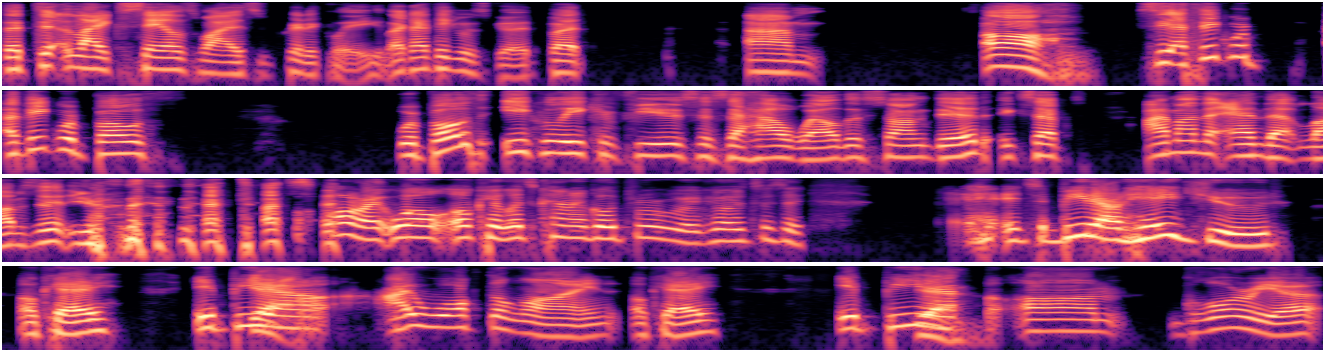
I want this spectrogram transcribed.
that like sales wise and critically, like I think it was good, but um, oh, see, I think we're I think we're both we're both equally confused as to how well this song did, except I'm on the end that loves it, you that, that doesn't. All right. Well, okay. Let's kind of go through it. It's a, it's a beat out. Hey Jude. Okay. It beat Yeah. out. I walked the line. Okay. It beat Yeah. out. Um, Gloria,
